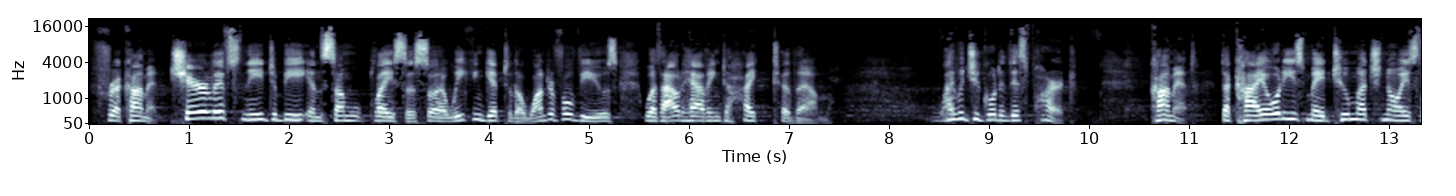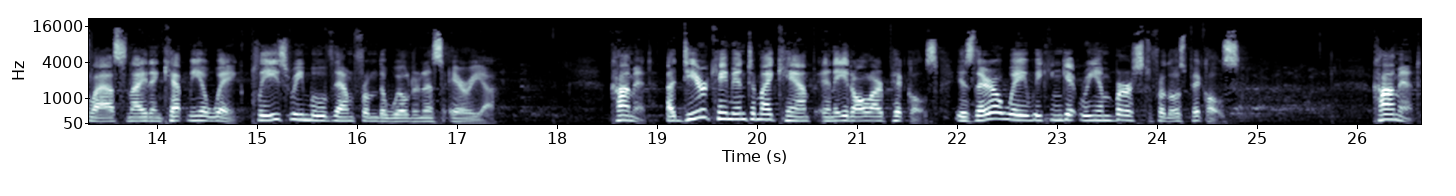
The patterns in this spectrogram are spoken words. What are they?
for a comment. Chairlifts need to be in some places so that we can get to the wonderful views without having to hike to them. Why would you go to this park? Comment. The coyotes made too much noise last night and kept me awake. Please remove them from the wilderness area. Comment. A deer came into my camp and ate all our pickles. Is there a way we can get reimbursed for those pickles? Comment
